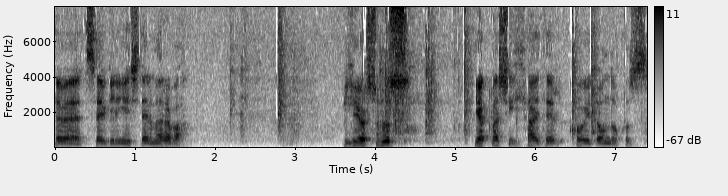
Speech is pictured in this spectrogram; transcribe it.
Evet sevgili gençler merhaba. Biliyorsunuz yaklaşık 2 aydır Covid-19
